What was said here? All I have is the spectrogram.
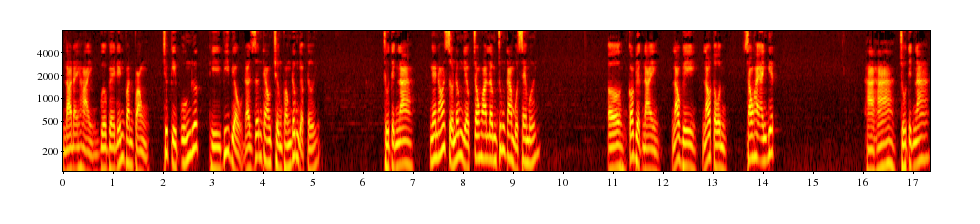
La Đại Hải vừa về đến văn phòng, Chưa kịp uống nước thì Vi Biểu đã dẫn theo trường phòng nông nghiệp tới. Chủ tịch La, nghe nói sở nông nghiệp trong Hoa Lâm chúng ta một xe mới. Ờ, có việc này, Lão Vì, Lão Tồn, sao hai anh biết? Hà hà, Chủ tịch La,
